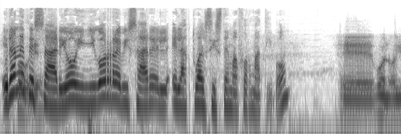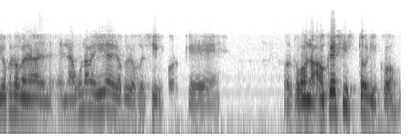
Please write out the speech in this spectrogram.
¿Era necesario, Íñigo, revisar el, actual sistema formativo? Eh, bueno, yo creo que en, alguna medida yo creo que sí, porque, porque bueno, aunque es histórico,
